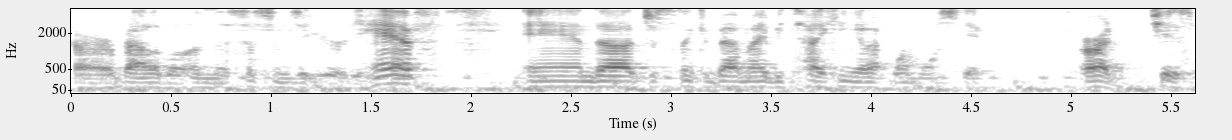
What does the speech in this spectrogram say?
are available in the systems that you already have and uh, just think about maybe taking it up one more step. All right, cheers.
